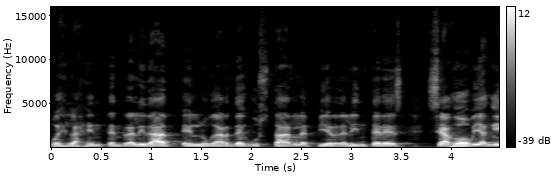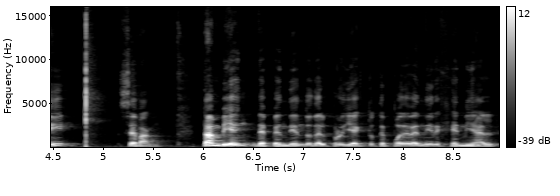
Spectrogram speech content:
pues la gente en realidad en lugar de gustarle pierde el interés, se agobian y se van. También, dependiendo del proyecto, te puede venir genial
